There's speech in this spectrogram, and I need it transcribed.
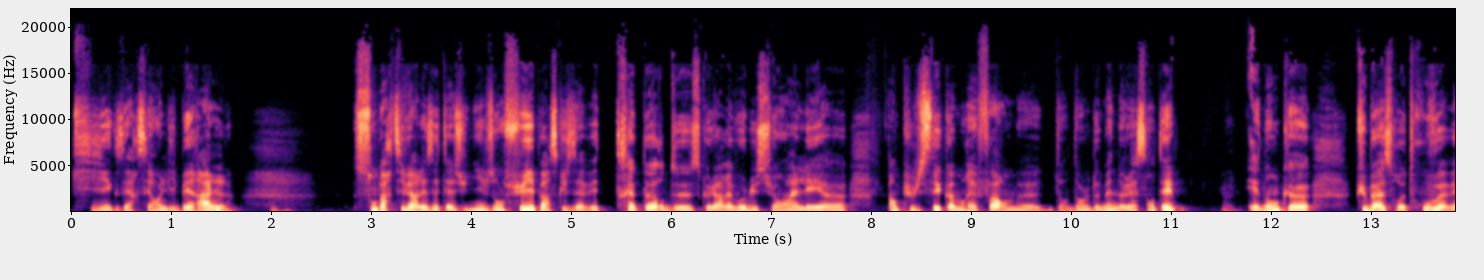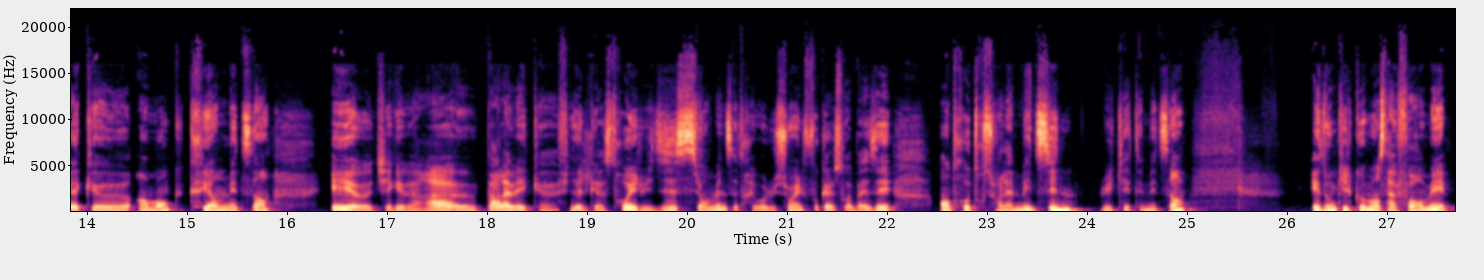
qui exerçaient en libéral sont partis vers les États-Unis. Ils ont fui parce qu'ils avaient très peur de ce que la révolution allait impulser comme réforme dans le domaine de la santé. Et donc, euh, Cuba se retrouve avec euh, un manque criant de médecins. Et euh, Che Guevara parle avec Fidel Castro et lui dit si on mène cette révolution, il faut qu'elle soit basée, entre autres, sur la médecine, lui qui était médecin. Et donc, il commence à former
